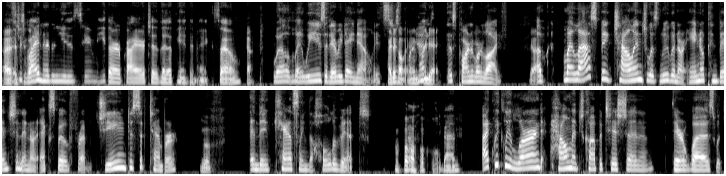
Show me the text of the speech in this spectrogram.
uh, It's it's true. I never used Zoom either prior to the pandemic. So, yeah. Well, man, we use it every day now. It's I just- don't know every day. it's part of our life. Yeah. Um, my last big challenge was moving our annual convention and our expo from June to September Oof. and then canceling the whole event. too bad. I quickly learned how much competition there was with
